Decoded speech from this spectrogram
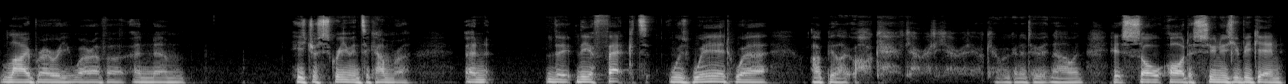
library, wherever, and um, he's just screaming to camera. And the the effect was weird where I'd be like, oh, okay, get ready, get ready, okay, we're to do it now. And it's so odd as soon as you begin,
